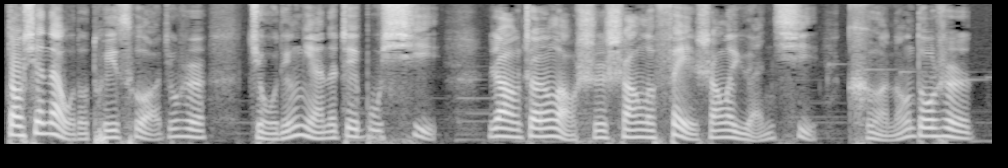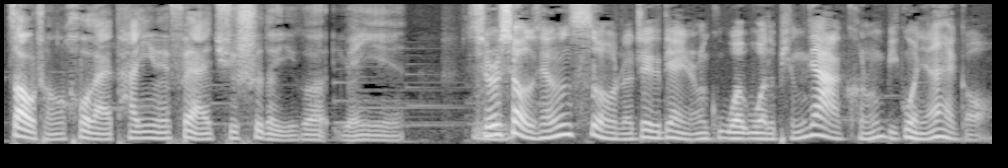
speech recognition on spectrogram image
到现在我都推测，就是九零年的这部戏让赵勇老师伤了肺，伤了元气，可能都是造成后来他因为肺癌去世的一个原因。其实《孝子贤孙伺候着》这个电影，我我的评价可能比过年还高。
